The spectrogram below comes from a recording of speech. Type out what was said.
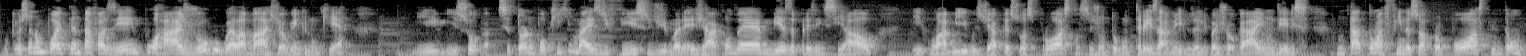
O que você não pode tentar fazer é empurrar jogo goela abaixo de alguém que não quer e isso se torna um pouquinho mais difícil de manejar quando é mesa presencial e com amigos já, pessoas próximas. Você juntou com três amigos ali para jogar e um deles não tá tão afim da sua proposta, então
